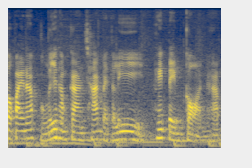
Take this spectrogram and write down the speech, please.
ต่อไปนะครับผมก็จะทำการชาร์จแบตเตอรี่ให้เต็มก่อนนะครับ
